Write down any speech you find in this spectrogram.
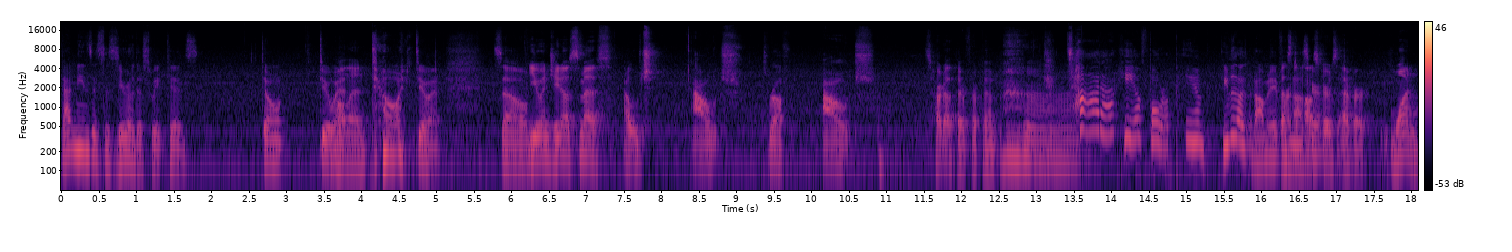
That means it's a zero this week, kids. Don't do it. All in. Don't do it. So, You and Geno Smith. Ouch. Ouch. it's rough. Ouch. It's hard out there for a pimp. It's hot out here for a pimp. Can you believe I was nominated Best for an Oscar? Oscars ever. One.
